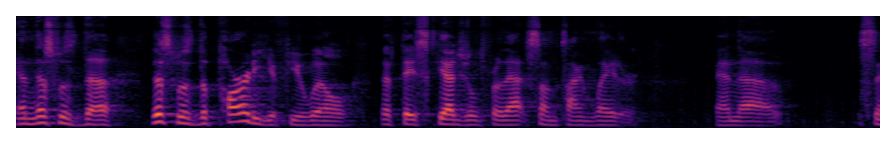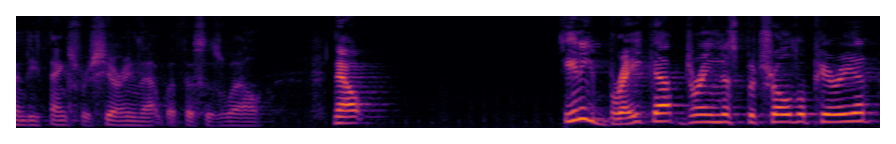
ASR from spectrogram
And this was the, this was the party, if you will, that they scheduled for that sometime later. And uh, Cindy, thanks for sharing that with us as well. Now, any breakup during this betrothal period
